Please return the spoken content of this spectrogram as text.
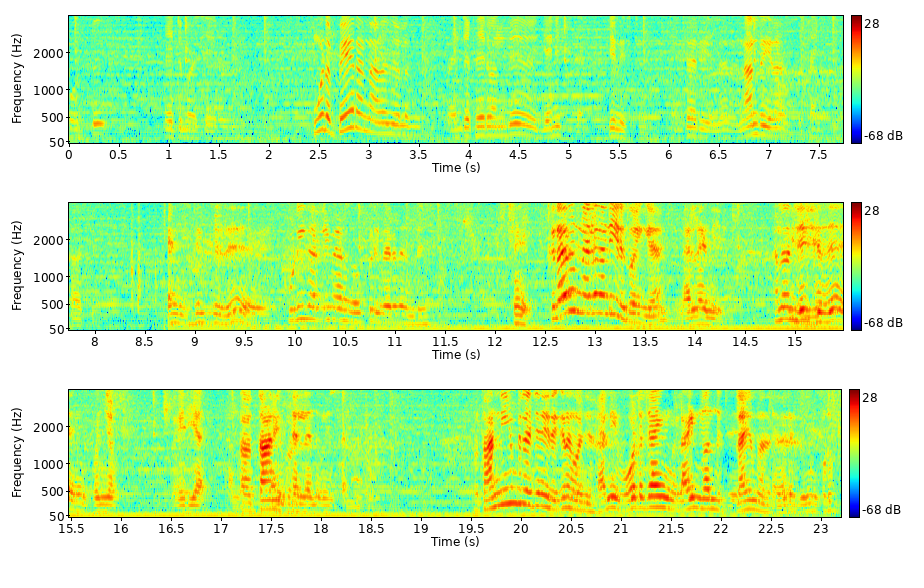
போட்டு ஏற்றுமதி செய்கிறது உங்களோட பேர் என்ன? அது சொல்லுங்க. என் பேர் வந்து ஜெனிஸ்டர். ஜீனிஸ்டன் சரி தேங்க்யூ ஓகே. இருக்குது குடி தண்ணி எனக்கு எப்படி வருதுண்டு கிணறும் நல்ல தண்ணி இருக்கும் இங்கே? நல்ல நீர் நல்ல நீர் இருக்குது கொஞ்சம் ஏரியா தாண்டி போ. இருந்து கொஞ்சம் தண்ணி தண்ணியும் பிரச்சனை இருக்குண்ணா கொஞ்சம்? தண்ணி ஓட்ட டேங்க் லைன் வந்துட்டு. லைன் வந்துட்டு. கொடுக்க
